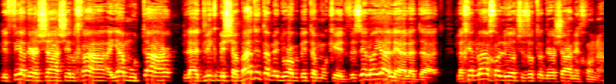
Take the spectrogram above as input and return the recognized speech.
לפי הדרשה שלך היה מותר להדליק בשבת את המדורה בבית המוקד, וזה לא יעלה על הדעת, לכן לא יכול להיות שזאת הדרשה הנכונה.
